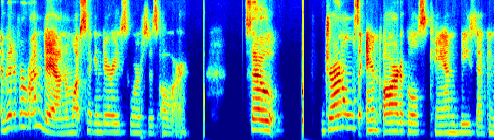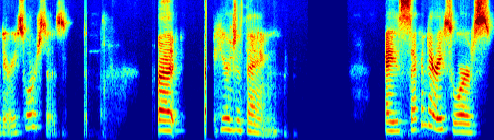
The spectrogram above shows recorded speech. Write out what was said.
a bit of a rundown on what secondary sources are. So journals and articles can be secondary sources. But here's the thing. A secondary source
